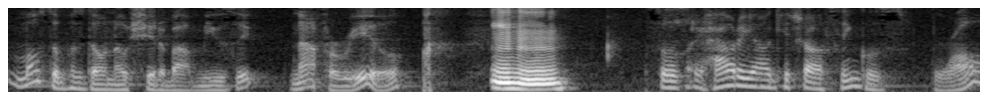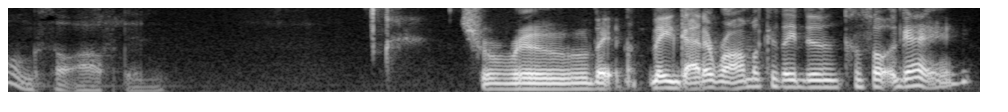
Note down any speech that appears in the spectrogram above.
most of us don't know shit about music, not for real. So it's like, how do y'all get y'all singles wrong so often? True. They they got it wrong because they didn't consult a gay.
